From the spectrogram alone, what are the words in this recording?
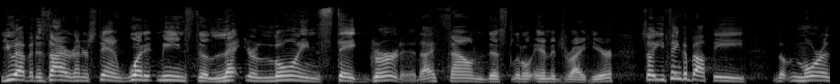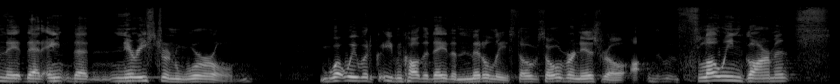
you have a desire to understand what it means to let your loins stay girded, I found this little image right here. So you think about the, the more in the, that, that Near Eastern world, what we would even call today the Middle East. So over in Israel, uh, flowing garments.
